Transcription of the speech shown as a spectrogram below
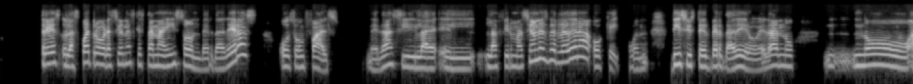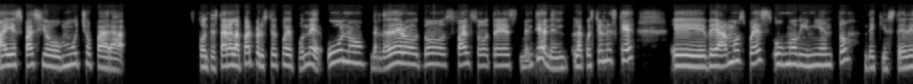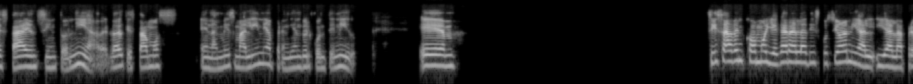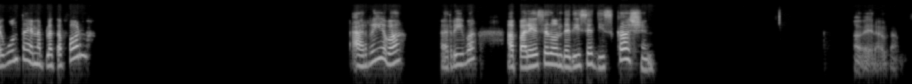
tres o las cuatro oraciones que están ahí son verdaderas o son falsas. ¿Verdad? Si la, la afirmación es verdadera, ok, dice usted verdadero, ¿verdad? No, no hay espacio mucho para contestar a la par, pero usted puede poner uno, verdadero, dos, falso, tres, ¿me entienden? La cuestión es que eh, veamos pues un movimiento de que usted está en sintonía, ¿verdad? Que estamos en la misma línea aprendiendo el contenido. Em, ¿Sí saben cómo llegar a la discusión y, a la pregunta en la plataforma? Arriba, arriba, aparece donde dice discussion. A ver, hablamos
